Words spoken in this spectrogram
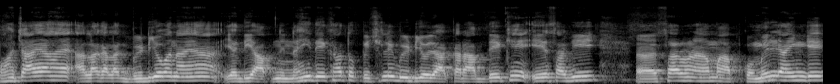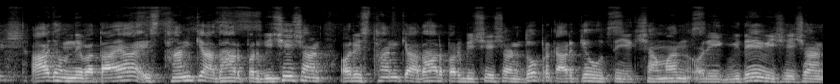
पहुँचाया है अलग अलग वीडियो बनाया। यदि आपने नहीं देखा तो पिछले वीडियो जाकर आप देखें। ये सभी सर्वनाम आपको मिल जाएँगे। आज हमने बताया स्थान के आधार पर विशेषण और स्थान के आधार पर विशेषण दो प्रकार के होते हैं, एक सामान्य और एक विधेय विशेषण।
